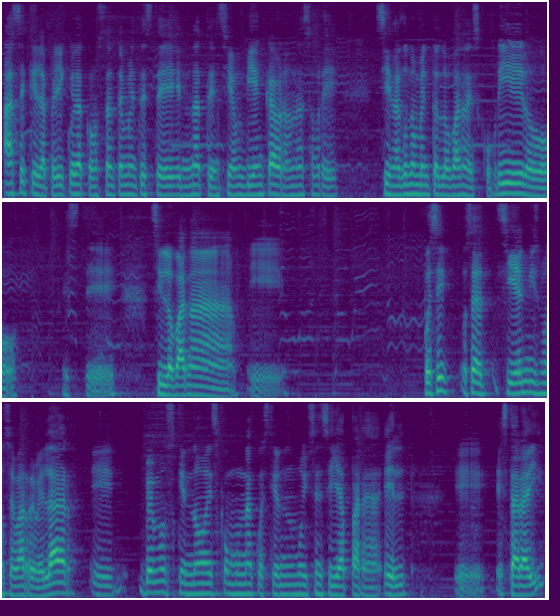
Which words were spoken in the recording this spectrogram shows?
hace que la película constantemente esté en una tensión bien cabrona sobre si en algún momento lo van a descubrir o este, si lo van a... Eh, pues sí, o sea, si él mismo se va a revelar. Eh, vemos que no es como una cuestión muy sencilla para él eh, estar ahí.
